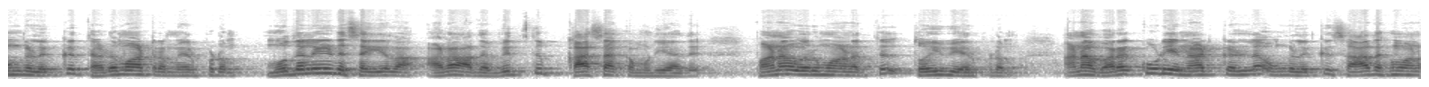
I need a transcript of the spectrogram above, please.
உங்களுக்கு தடுமாற்றம் ஏற்படும். முதலீடு செய்யலாம். ஆனால் அதை விற்று காசாக்க முடியாது. பண வருமானத்தில் தொய்வு ஏற்படும். ஆனால் வரக்கூடிய நாட்களில் உங்களுக்கு சாதகமான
